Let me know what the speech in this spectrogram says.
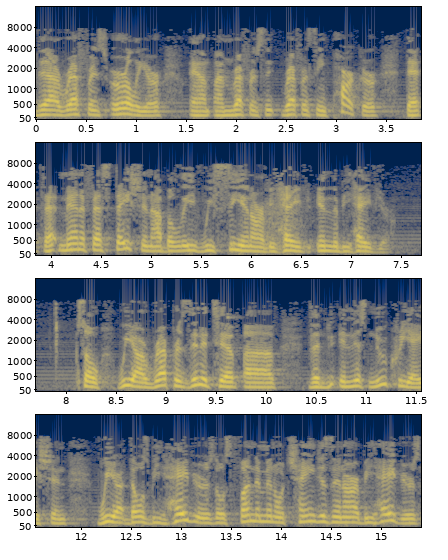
that I referenced earlier. Um, I'm referencing, referencing Parker, that that manifestation I believe we see in our behavior, in the behavior. So we are representative of the, in this new creation, we are, those behaviors, those fundamental changes in our behaviors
